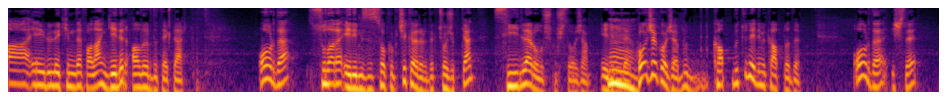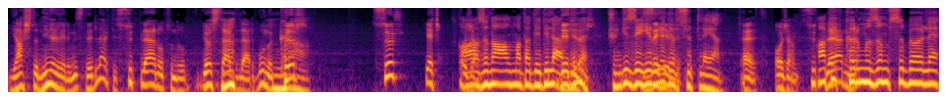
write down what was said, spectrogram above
Aa, Eylül Ekim'de falan gelir alırdı tekrar. Orada sulara elimizi sokup çıkarırdık çocukken. Sihirler oluşmuştu hocam elimde. Koca koca bu kap bütün elimi kapladı. Orada işte yaşlı ninelerimiz dediler ki sütleğen otunu gösterdiler. Bunu kır, sür, geç. Hocam. Ağzına almada dediler, değil mi? Dediler. Çünkü zehirlidir Zehirli. sütleyen. Evet hocam. Sütleğen Hafif mi? kırmızımsı böyle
